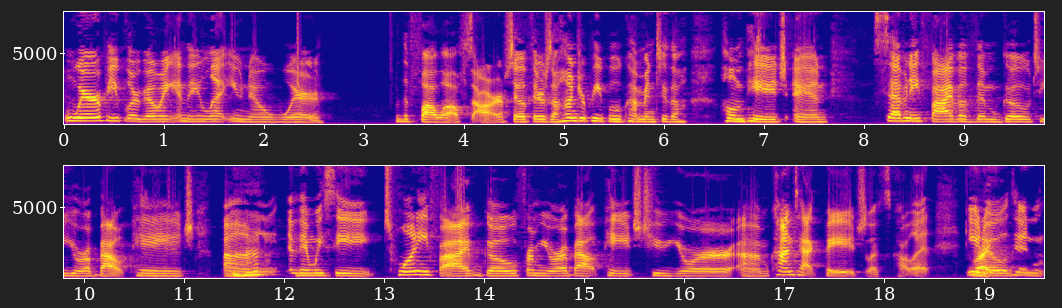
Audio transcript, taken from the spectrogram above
where people are going and they let you know where the fall offs are. So if there's 100 people who come into the homepage and 75 of them go to your about page um, mm-hmm. and then we see 25 go from your about page to your um, contact page let's call it you right. know then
